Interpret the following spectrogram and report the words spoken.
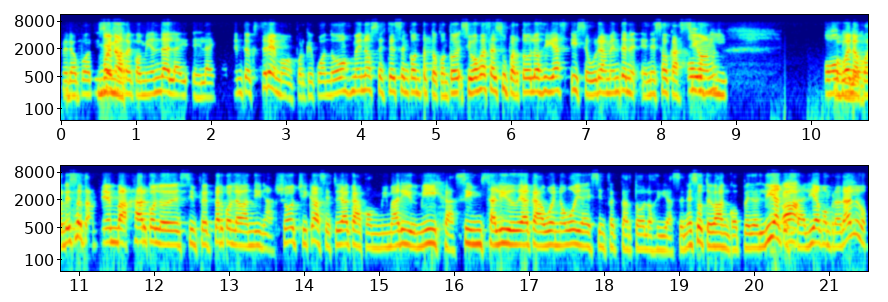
pero por eso se recomienda el, aislamiento extremo, porque cuando vos menos estés en contacto con todo, si vos vas al súper todos los días y seguramente en, esa ocasión Obvio. Bueno, por eso también bajar con lo de desinfectar con lavandina. Yo, chicas, estoy acá con mi marido y mi hija, sin salir de acá, bueno, voy a desinfectar todos los días. En eso te banco. Pero el día que Ah. salí a comprar algo,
